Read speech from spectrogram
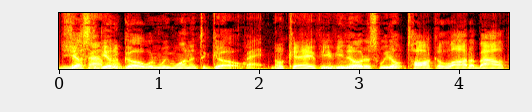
just to, be able to go when we wanted to go. Right. Okay. If, you if you mm-hmm. notice, we don't talk a lot about.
